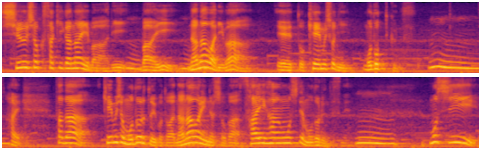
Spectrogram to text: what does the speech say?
就職先がない場合,、ん。場合7割は、えー、と刑務所に戻ってくるんです。うんはい、ただ刑務所戻るということは7割の人が再犯をして戻るんですね。うんもし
